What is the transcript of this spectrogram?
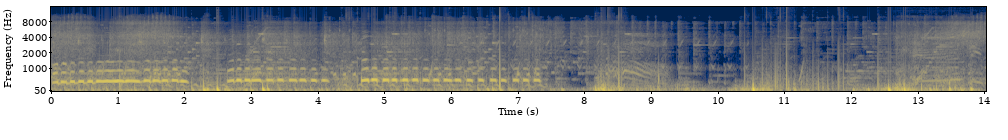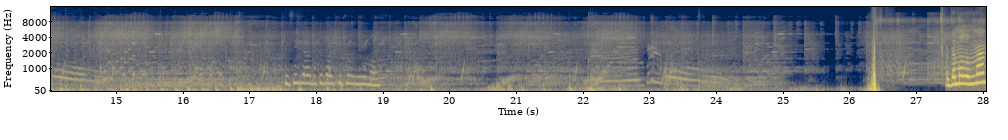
Baba baba baba baba baba baba baba Sese gel bu kadar kötü oynayamaz. Adam olun lan.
